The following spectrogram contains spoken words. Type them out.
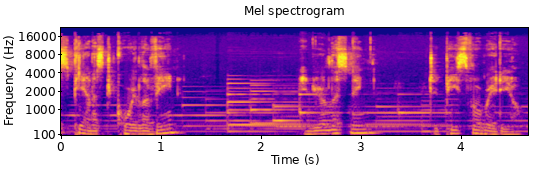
is pianist Corey Levine, and you're listening to Peaceful Radio.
